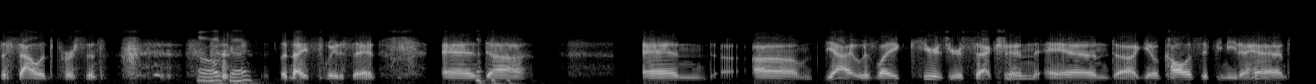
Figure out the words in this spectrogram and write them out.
the salad person. Oh, okay. the nice way to say it, and uh, and uh, um, yeah, it was like here's your section, and uh, you know call us if you need a hand,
